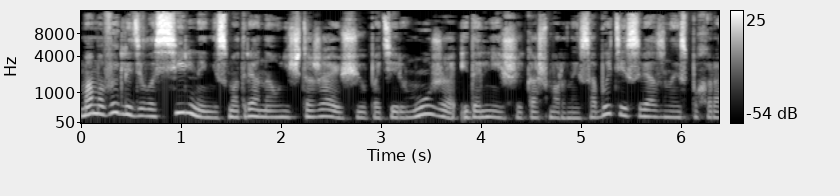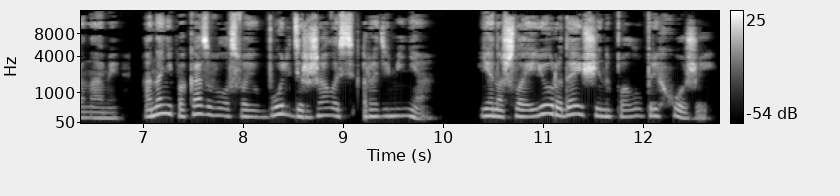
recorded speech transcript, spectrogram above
Мама выглядела сильной, несмотря на уничтожающую потерю мужа и дальнейшие кошмарные события, связанные с похоронами. Она не показывала свою боль, держалась ради меня. Я нашла ее, рыдающей на полу прихожей.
